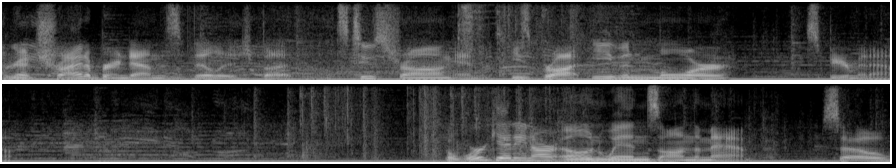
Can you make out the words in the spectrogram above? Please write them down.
We're gonna try to burn down this village, but it's too strong, and he's brought even more spearmen out. But we're getting our own wins on the map. So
